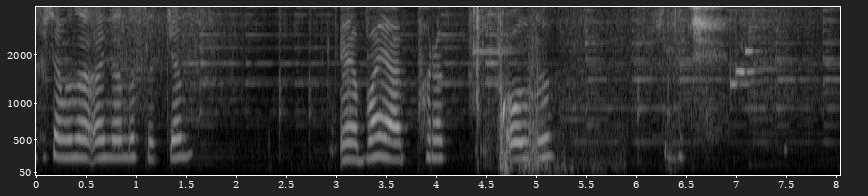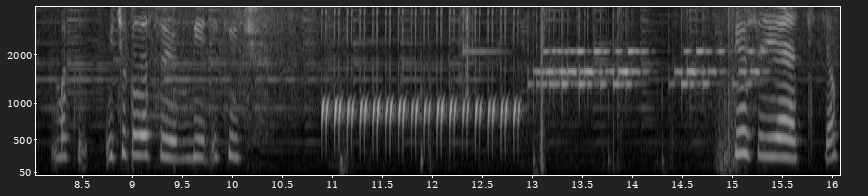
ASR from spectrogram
Arkadaşlar bunu aynı anda satacağım. Ee, bayağı para oldu. Şimdi bakın 3'e kadar sayıyorum. 1, 2, 3. Bir sürü yer açacağım.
